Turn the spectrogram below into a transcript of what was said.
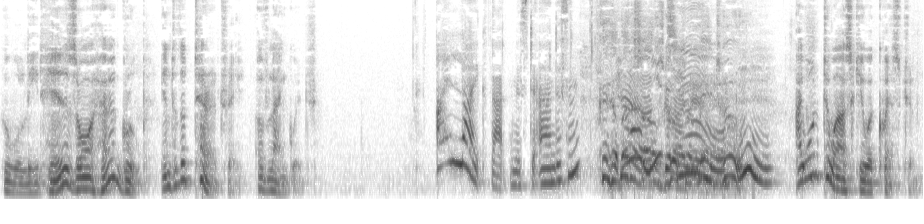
who will lead his or her group into the territory of language. I like that, Mr. Anderson. Yeah, that sounds good to me, too. I want to ask you a question.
